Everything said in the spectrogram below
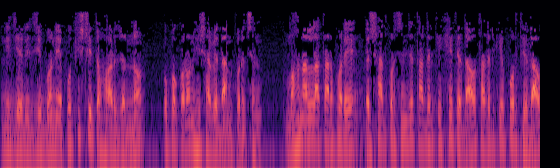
নিজের জীবনে প্রতিষ্ঠিত হওয়ার জন্য উপকরণ হিসাবে দান করেছেন। মহান আল্লাহ তারপরে এরশাদ করছেন যে তাদেরকে খেতে দাও, তাদেরকে পড়তে দাও,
